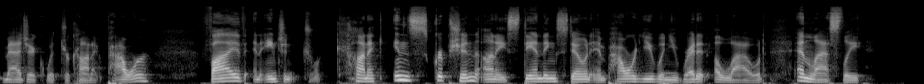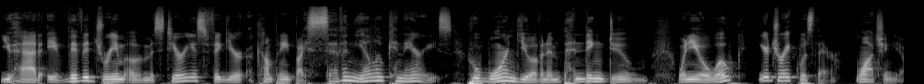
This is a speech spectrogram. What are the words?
magic with draconic power. Five, an ancient draconic inscription on a standing stone empowered you when you read it aloud. And lastly, you had a vivid dream of a mysterious figure accompanied by seven yellow canaries who warned you of an impending doom. When you awoke, your Drake was there, watching you.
